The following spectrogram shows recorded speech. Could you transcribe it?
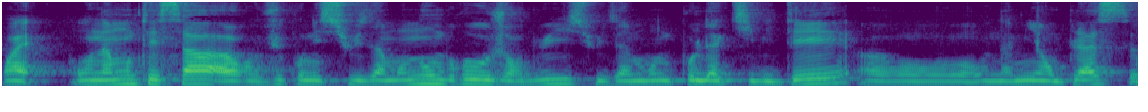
ouais, on a monté ça. Alors vu qu'on est suffisamment nombreux aujourd'hui, suffisamment de pôles d'activité, euh, on a mis en place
